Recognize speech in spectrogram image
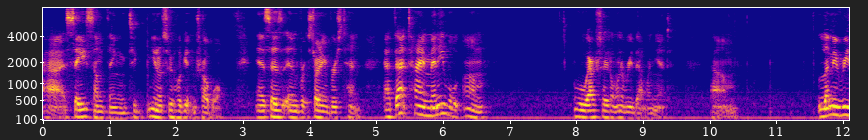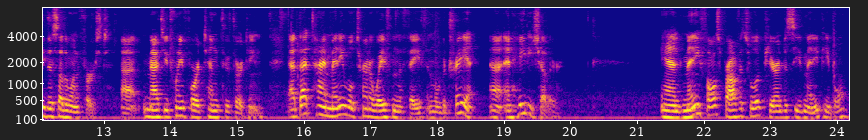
uh, say something to you know so he'll get in trouble. And it says in starting in verse 10, at that time many will um. Oh, actually, I don't want to read that one yet. Um, let me read this other one first. Uh, Matthew 24, 10 through 13. At that time, many will turn away from the faith and will betray it uh, and hate each other. And many false prophets will appear and deceive many people.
